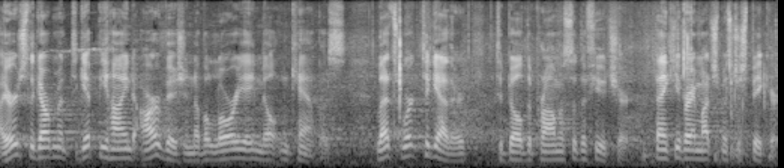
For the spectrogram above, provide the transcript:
I urge the government to get behind our vision of a Laurier Milton campus. Let's work together to build the promise of the future. Thank you very much, Mr. Speaker.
